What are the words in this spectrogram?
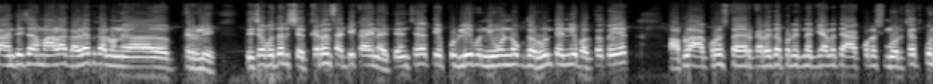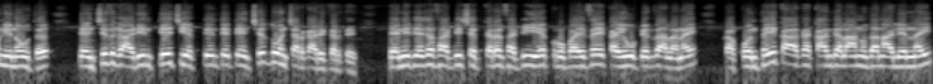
कांद्याच्या माळा गळ्यात घालून फिरले. त्याच्याबद्दल शेतकऱ्यांसाठी काय नाही. त्यांच्या ते पुढली निवडणूक धरून त्यांनी फक्त तो एक आपला आक्रोश तयार करायचा प्रयत्न केला. त्या आक्रोश मोर्चात कोणी नव्हतं. त्यांचीच गाडी तेच एकते ते त्यांचेच दोन चार कार्यकर्ते. त्यांनी त्याच्यासाठी शेतकऱ्यांसाठी एक रुपयाचाही काही उपयोग झाला नाही. का कोणतंही का का- कांद्याला अनुदान आलेलं नाही.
